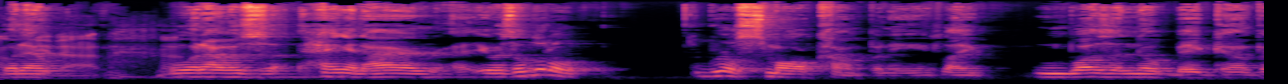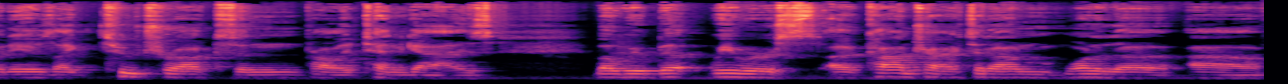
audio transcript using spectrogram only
when I, when I was hanging iron, it was a little, real small company, like wasn't no big company. It was like two trucks and probably ten guys. But we built, we were uh, contracted on one of the uh,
